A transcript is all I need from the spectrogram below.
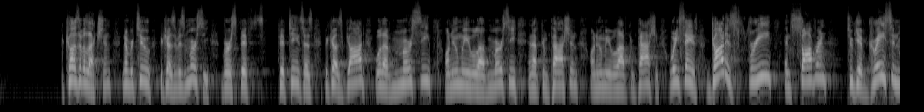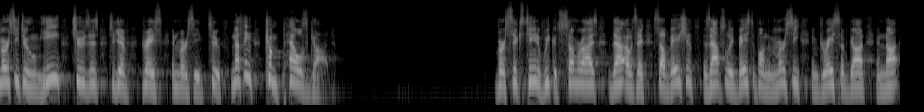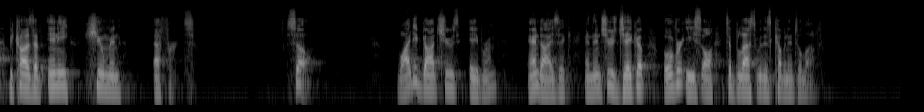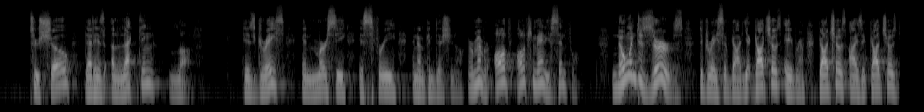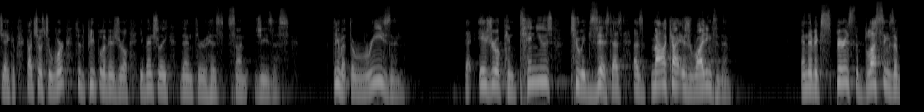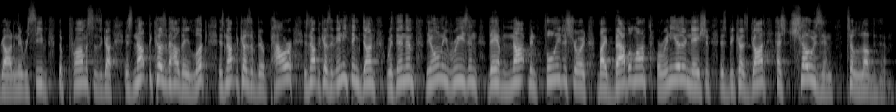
Because of election. Number two, because of his mercy. Verse 15 says, Because God will have mercy on whom he will have mercy, and have compassion on whom he will have compassion. What he's saying is, God is free and sovereign to give grace and mercy to whom he chooses to give grace and mercy to. Nothing compels God. Verse 16, if we could summarize that, I would say salvation is absolutely based upon the mercy and grace of God and not because of any human efforts. So, why did God choose Abram and Isaac and then choose Jacob over Esau to bless with his covenantal love? To show that his electing love, his grace and mercy is free and unconditional. Now remember, all of, all of humanity is sinful. No one deserves the grace of God. Yet God chose Abraham, God chose Isaac, God chose Jacob, God chose to work through the people of Israel, eventually, then through his son Jesus. Think about the reason that Israel continues to exist as, as Malachi is writing to them. And they've experienced the blessings of God and they receive the promises of God is not because of how they look, is not because of their power, is not because of anything done within them. The only reason they have not been fully destroyed by Babylon or any other nation is because God has chosen to love them.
